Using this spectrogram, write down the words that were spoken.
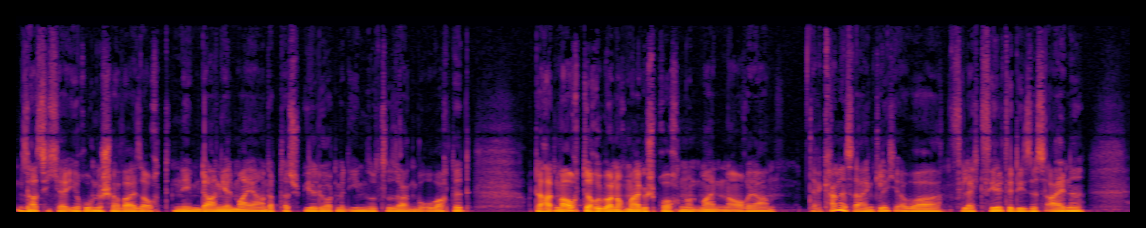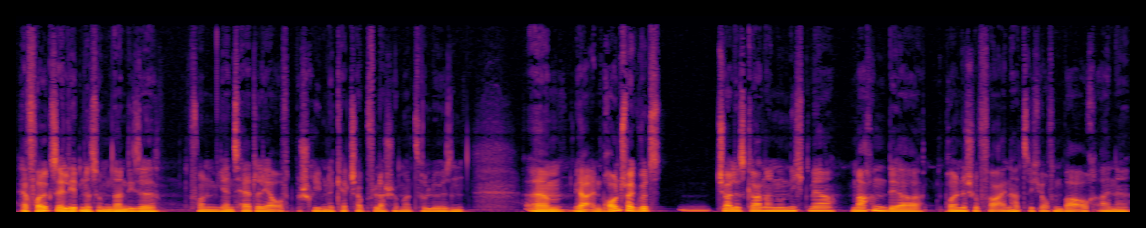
saß ich ja ironischerweise auch neben Daniel Meyer und habe das Spiel dort mit ihm sozusagen beobachtet. Da hatten wir auch darüber nochmal gesprochen und meinten auch, ja, der kann es eigentlich, aber vielleicht fehlte dieses eine Erfolgserlebnis, um dann diese von Jens Hertel ja oft beschriebene Ketchupflasche mal zu lösen. Ähm, ja, in Braunschweig wird es Charles Garner nun nicht mehr machen. Der polnische Verein hat sich offenbar auch eine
